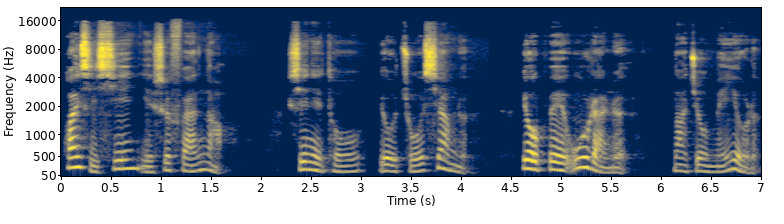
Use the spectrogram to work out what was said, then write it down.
欢喜心也是烦恼，心里头有着相了，又被污染了，那就没有了。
